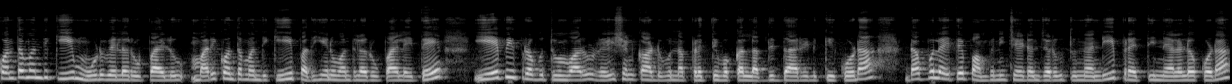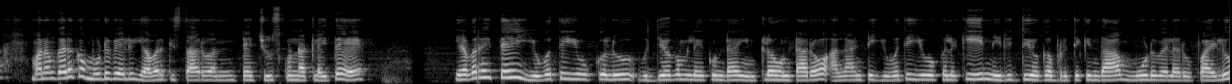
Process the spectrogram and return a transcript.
కొంతమందికి మూడు వేల రూపాయలు మరికొంతమందికి పదిహేను వందల రూపాయలు అయితే ఏపీ ప్రభుత్వం వారు రేషన్ కార్డు ఉన్న ప్రతి ఒక్క లబ్ధిదారునికి కూడా డబ్బులు అయితే పంపిణీ చేయడం జరుగుతుందండి. ప్రతి నెలలో కూడా మనం గనక మూడు వేలు ఎవరికి ఇస్తారు అంటే చూసుకున్నట్లయితే ఎవరైతే యువతి యువకులు ఉద్యోగం లేకుండా ఇంట్లో ఉంటారో అలాంటి యువతి యువకులకి నిరుద్యోగ భృతి కింద మూడు వేల రూపాయలు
